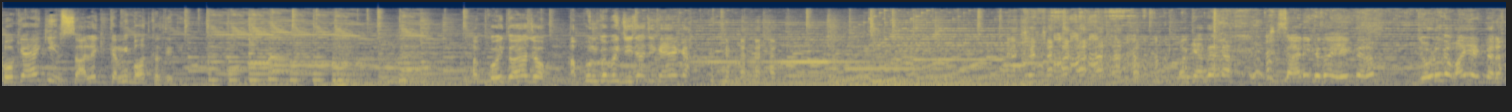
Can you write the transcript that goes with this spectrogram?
वो क्या है कि साले की कमी बहुत खलती थी। अब कोई तो है जो अपुन को भी जीजा जी कहेगा। वो कहते हैं ना सारी खजा एक तरफ़ जोड़ू का भाई एक तरफ़।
